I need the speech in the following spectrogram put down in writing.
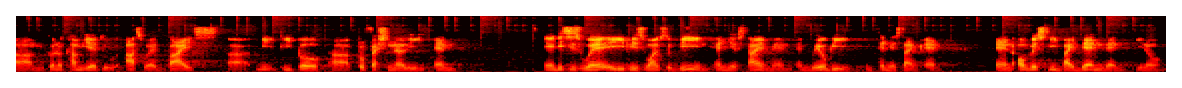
Um, going to come here to ask for advice, uh, meet people uh, professionally, and and this is where ADPs wants to be in 10 years time and, and will be in 10 years time. And and obviously by then then you know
